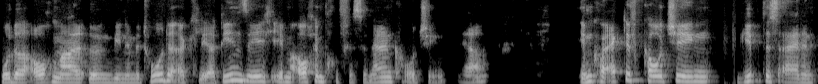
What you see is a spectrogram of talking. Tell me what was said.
oder auch mal irgendwie eine Methode erklärt, den sehe ich eben auch im professionellen Coaching. Ja. Im Coactive Coaching gibt es einen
